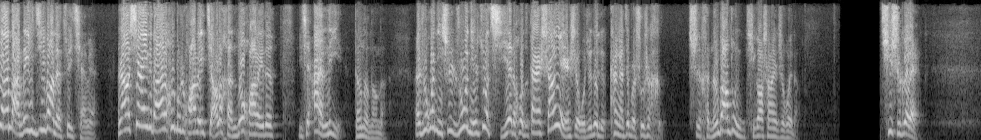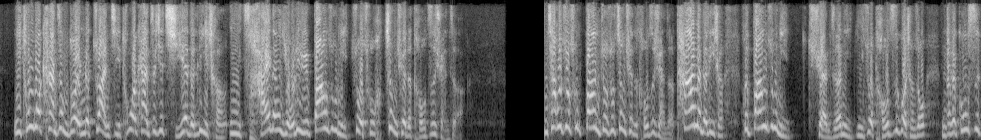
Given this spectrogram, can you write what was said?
远把危机放在最前面。然后下一个答案会不会是华为？讲了很多华为的一些案例等等等等。啊，如果你是如果你是做企业的或者大家商业人士，我觉得看看这本书是很是很能帮助你提高商业智慧的。其实各位，你通过看这么多人的传记，通过看这些企业的历程，你才能有利于帮助你做出正确的投资选择，你才会做出帮你做出正确的投资选择。他们的历程会帮助你选择你你做投资过程中哪个公司。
